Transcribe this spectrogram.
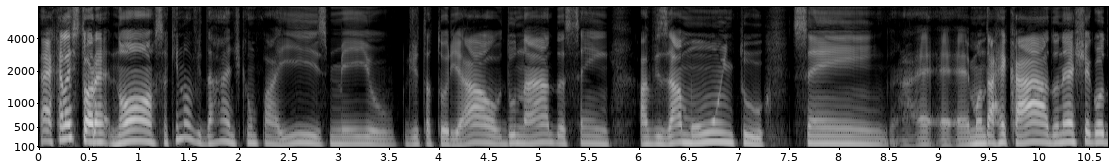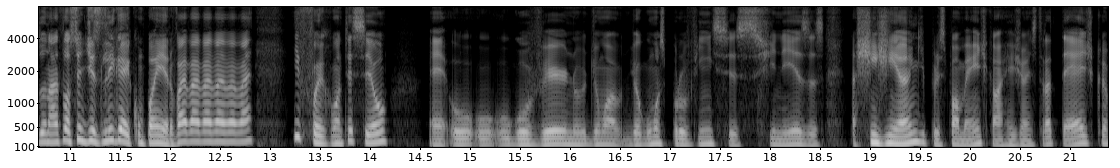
é aquela história, né? nossa, que novidade que um país meio ditatorial, do nada, sem avisar muito, sem é, é, é mandar recado, né? Chegou do nada, falou assim: desliga aí, companheiro, vai, vai, vai, vai, vai, vai. E foi o que aconteceu. é, o, o, o governo de, uma, de algumas províncias chinesas, da Xinjiang principalmente, que é uma região estratégica,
